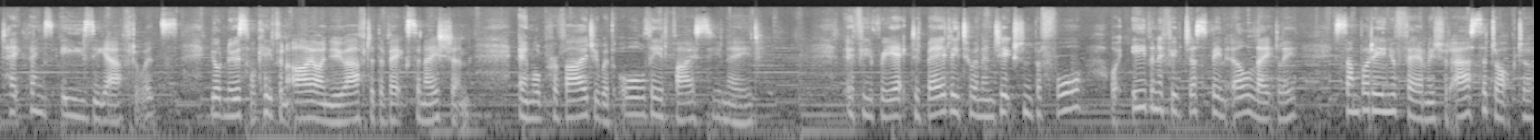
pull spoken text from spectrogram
Take things easy afterwards. Your nurse will keep an eye on you after the vaccination and will provide you with all the advice you need. If you've reacted badly to an injection before, or even if you've just been ill lately, somebody in your family should ask the doctor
